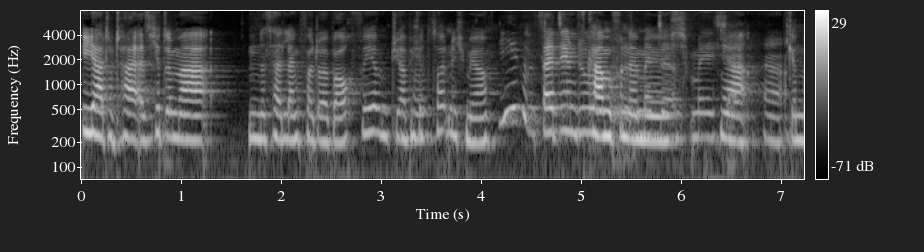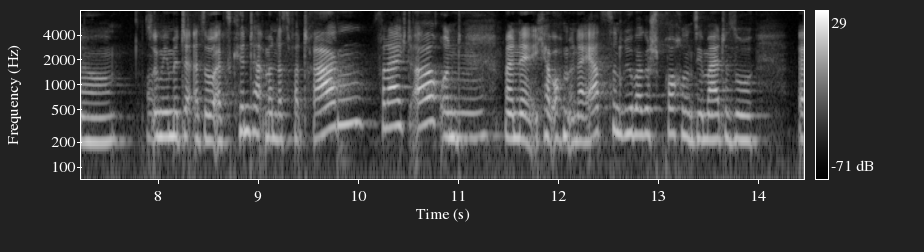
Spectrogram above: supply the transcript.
Ja, total. Also ich hatte immer eine Zeit lang voll doll Bauchweh und die habe Mhm. ich jetzt heute nicht mehr. Juhu, Seitdem du Das kam von der Milch. Der Milch Ja, ja. ja. genau. So irgendwie mit also als Kind hat man das vertragen vielleicht auch und Mhm. meine, ich habe auch mit einer Ärztin drüber gesprochen und sie meinte so, äh,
